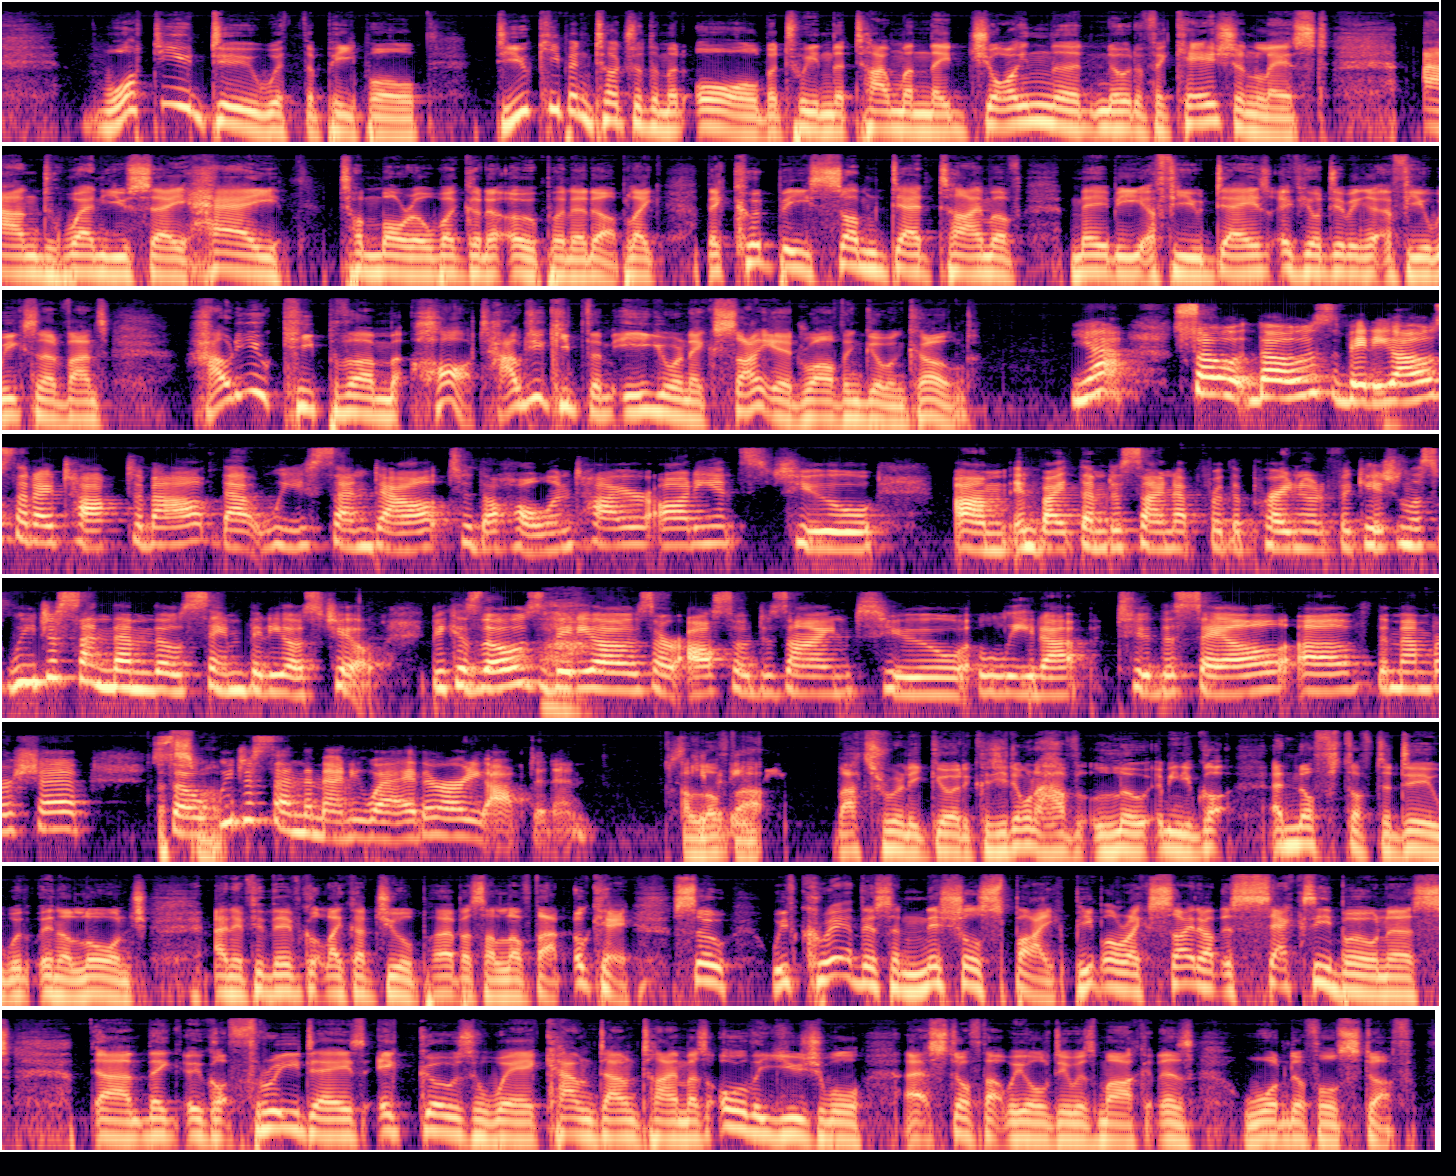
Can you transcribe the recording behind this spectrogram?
What do you do with the people? Do you keep in touch with them at all between the time when they join the notification list and when you say, "Hey, tomorrow we're going to open it up"? Like there could be some dead time of maybe a few days if you're doing it a few weeks in advance. How do you keep them hot? How do you keep them eager and excited rather than going cold? Yeah. So those videos that I talked about that we send out to the whole entire audience to um, invite them to sign up for the Pride notification list, we just send them those same videos too, because those videos are also designed to lead up to the sale of the membership. so smart. we just send them anyway. They're already opted in. Just I love that. easy. That's really good because you don't have low. I mean, you've got enough stuff to do within a launch, and if they've got like that dual purpose, I love that. Okay, so we've created this initial spike. People are excited about this sexy bonus. Um, they, they've got three days. It goes away. Countdown timers, all the usual uh, stuff that we all do as marketers. Wonderful stuff.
